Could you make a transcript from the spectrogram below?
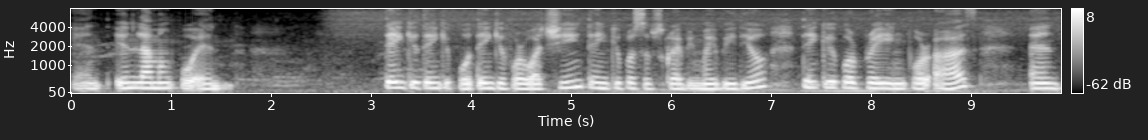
And yun lamang po and Thank you, thank you po. Thank you for watching. Thank you for subscribing my video. Thank you for praying for us. And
